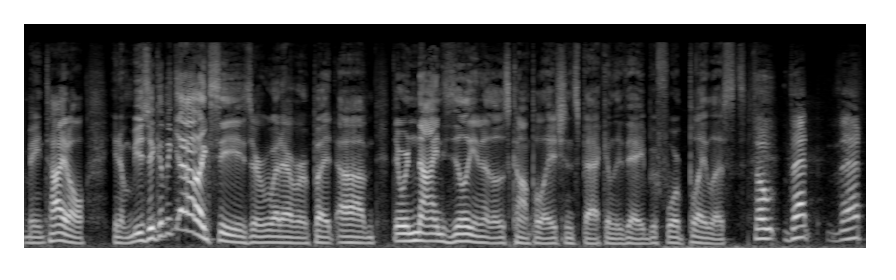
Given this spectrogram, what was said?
main title, you know, Music of the Galaxies or whatever. But um, there were nine zillion of those compilations back in the day before playlists. So that that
